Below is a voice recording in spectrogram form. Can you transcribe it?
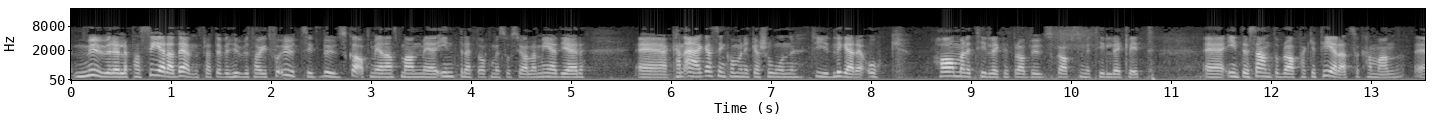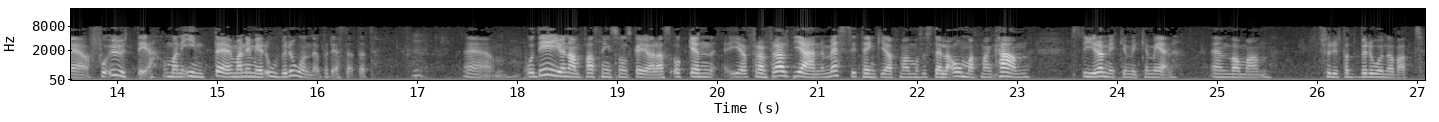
mur eller passera den för att överhuvudtaget få ut sitt budskap medan man med internet och med sociala medier eh, kan äga sin kommunikation tydligare. Och har man ett tillräckligt bra budskap som är tillräckligt eh, intressant och bra paketerat så kan man eh, få ut det. Och man är, inte, man är mer oberoende på det sättet. Ehm, och det är ju en anpassning som ska göras. Och en, ja, framförallt hjärnmässigt tänker jag att man måste ställa om att man kan styra mycket, mycket mer än vad man förut varit beroende av att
